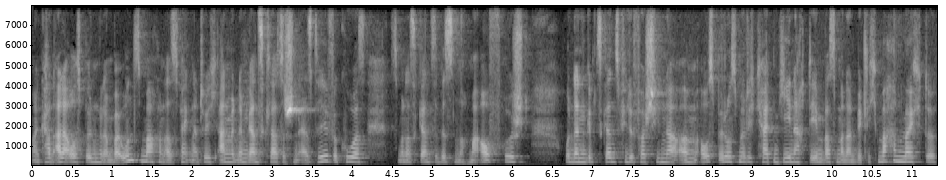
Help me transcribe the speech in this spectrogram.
Man kann alle Ausbildungen dann bei uns machen. Also es fängt natürlich an mit einem ganz klassischen Erste-Hilfe-Kurs, dass man das ganze Wissen nochmal auffrischt. Und dann gibt es ganz viele verschiedene ähm, Ausbildungsmöglichkeiten, je nachdem, was man dann wirklich machen möchte.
